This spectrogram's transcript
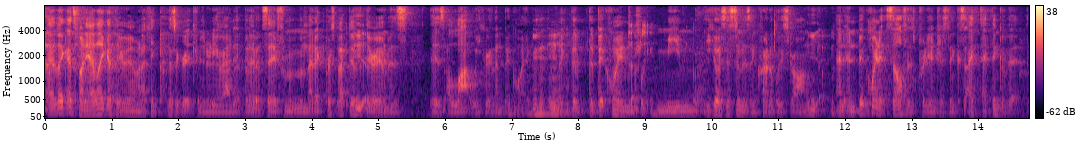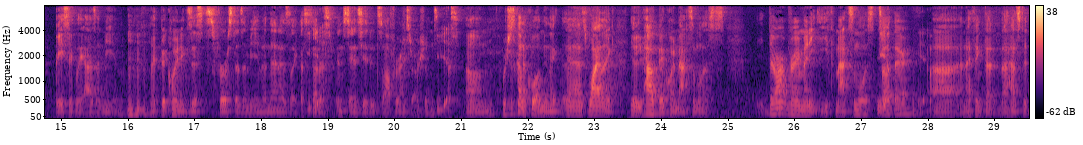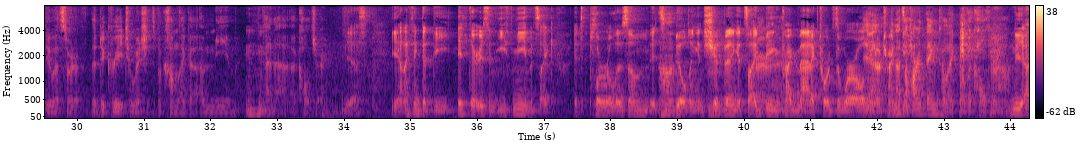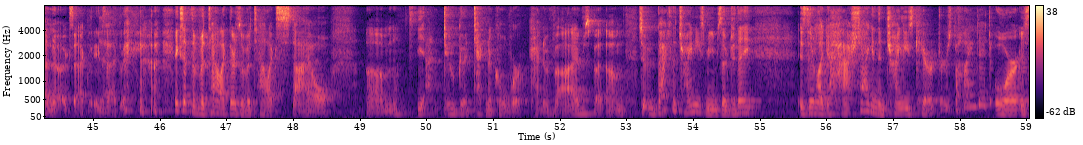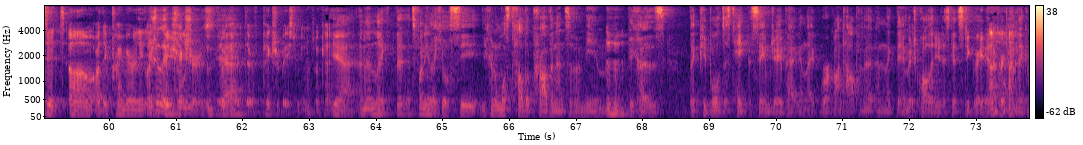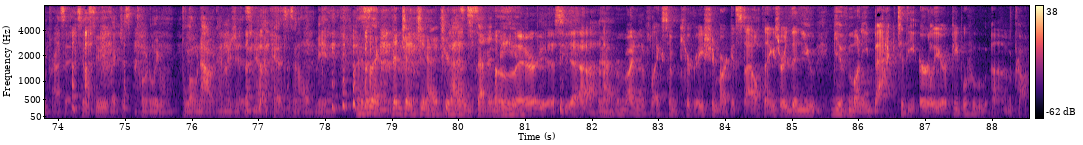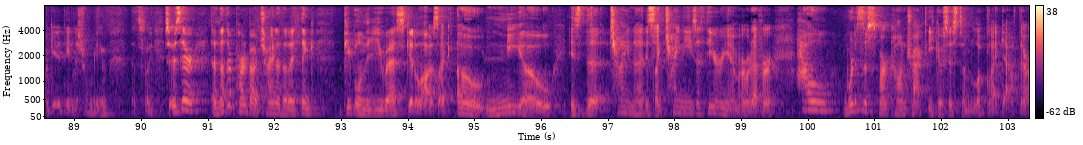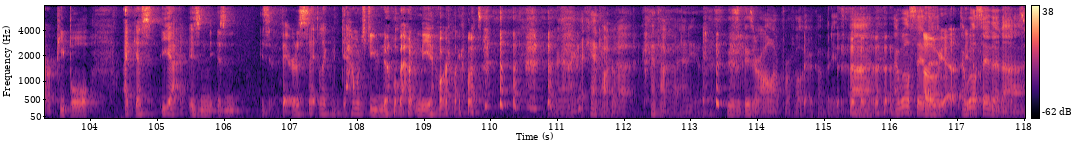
I, like it's funny. I like Ethereum, and I think there's a great community around it. But I would say, from a memetic perspective, Yeah. Ethereum is is a lot weaker than Bitcoin. Like the the Bitcoin Definitely. meme ecosystem is incredibly strong, Yeah. and and Bitcoin itself is pretty interesting because I, I think of it basically as a meme. Like Bitcoin exists first as a meme, and then as like a set Mm-hmm. Yes. of instantiated software instructions Yes. um, which is kind of cool. I mean, like, and that's why, like, you know, you have Bitcoin maximalists. There aren't very many ETH maximalists Yeah, out there, yeah. uh, and I think that that has to do with sort of the degree to which it's become like a, a meme Mm-hmm. and a, a culture. Yes. Yeah, and I think that the if there is an ETH meme, it's like it's pluralism, it's building and shipping, it's like Uh-huh. Mm-hmm. Right, being right. pragmatic towards the world, Yeah, you know, trying and that's to a hard thing to like build a cult around. Yeah, no, exactly, exactly. Except the Vitalik, there's a Vitalik style, um, yeah, do good technical work kind of vibes. But um, so back to the Chinese memes though, do they? Is there like a hashtag and then Chinese characters behind it, or is it? Um, are they primarily like Usually visually? pictures, Okay, yeah. they're picture-based memes. Okay. Yeah, and then like it's funny, like you'll see, you can almost tell the provenance of a meme Mm-hmm. because like people just take the same JPEG and like work on top of it, and like the image quality just gets degraded every time they compress it. So you'll see these like just totally blown out images, and you're like, okay, this is an old meme. This is like vintage, you know, 2007 meme. Hilarious, yeah. Yeah. I'm reminded of like some curation market style things where then you give money back to the earlier people who um, propagated the initial meme. That's funny. So, is there another part about China that I think people in the US get a lot? Is like, oh, Neo is the China, it's like Chinese Ethereum or whatever. How, what does the smart contract ecosystem look like out there? Are people, I guess, yeah, is, is, is it fair to say, like, how much do you know about Neo or like what's. Man, I, I can't talk about I can't talk about any of this. These, these are all our portfolio companies. Uh, I will say that Oh, yeah, I will yeah. say that uh,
